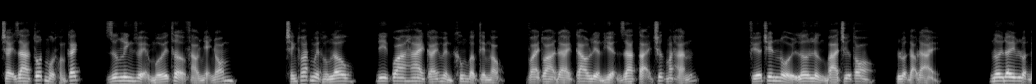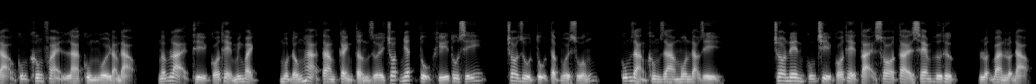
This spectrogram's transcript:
Chạy ra tốt một khoảng cách, dương linh duệ mới thở phào nhẹ nhõm. Tránh thoát nguyệt hồng lâu, đi qua hai cái huyền không bậc thêm ngọc, vài tòa đài cao liền hiện ra tại trước mắt hắn. Phía trên nổi lơ lửng ba chữ to, luận đạo đài. Nơi đây luận đạo cũng không phải là cùng ngồi đàm đạo, ngẫm lại thì có thể minh bạch, một đống hạ tam cảnh tầng dưới chót nhất tụ khí tu sĩ, cho dù tụ tập ngồi xuống, cũng giảng không ra môn đạo gì. Cho nên cũng chỉ có thể tại so tài xem hư thực, luận bàn luận đạo.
